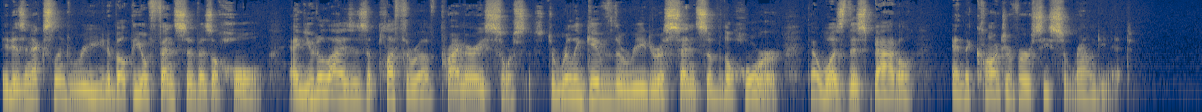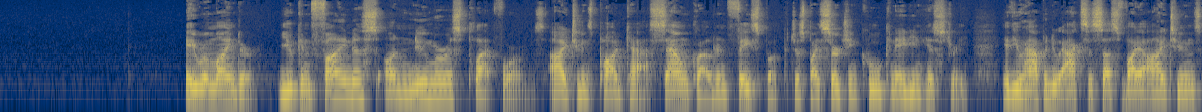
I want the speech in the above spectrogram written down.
it is an excellent read about the offensive as a whole and utilizes a plethora of primary sources to really give the reader a sense of the horror that was this battle and the controversy surrounding it. A reminder you can find us on numerous platforms iTunes Podcast, SoundCloud, and Facebook just by searching Cool Canadian History. If you happen to access us via iTunes,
